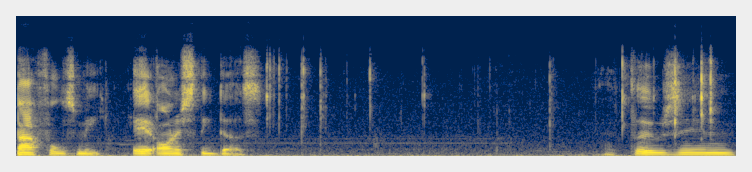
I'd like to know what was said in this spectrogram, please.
baffles me. It honestly does. Put those in.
